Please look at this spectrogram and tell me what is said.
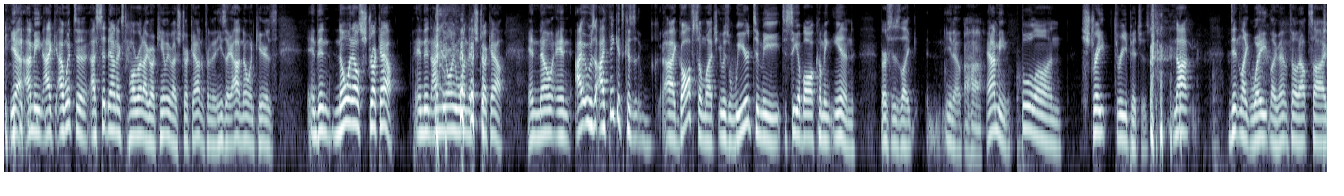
yeah, I mean, I, I went to I sit down next to Paul Rudd. I go, I can't believe I struck out in front of him. He's like, oh, no one cares. And then no one else struck out, and then I'm the only one that struck out. And no, and I was I think it's because I uh, golf so much. It was weird to me to see a ball coming in versus like, you know, Uh-huh. and I mean full on straight three pitches, not. Didn't like wait like that felt outside.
